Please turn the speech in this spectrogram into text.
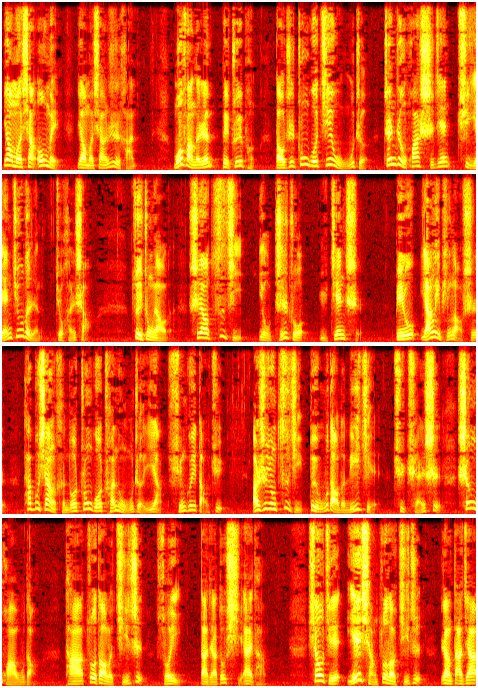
要么像欧美。要么像日韩，模仿的人被追捧，导致中国街舞舞者真正花时间去研究的人就很少。最重要的是要自己有执着与坚持。比如杨丽萍老师，她不像很多中国传统舞者一样循规蹈矩，而是用自己对舞蹈的理解去诠释、升华舞蹈。她做到了极致，所以大家都喜爱她。肖杰也想做到极致，让大家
